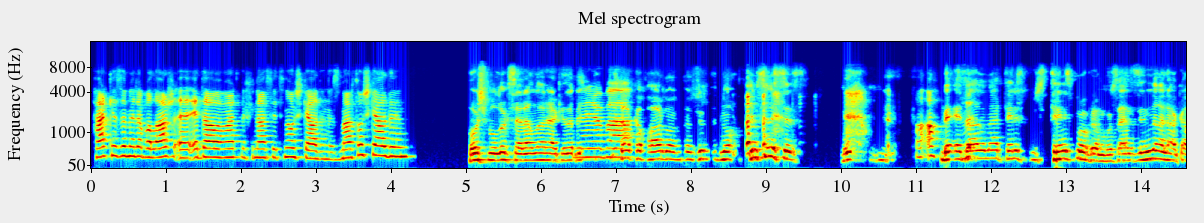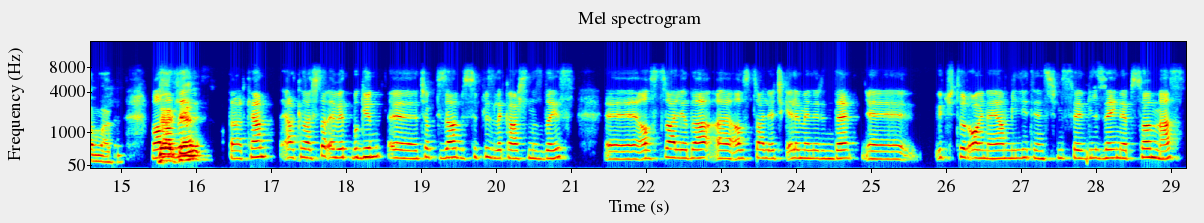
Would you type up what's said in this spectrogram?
Herkese merhabalar. Ee, Eda ve Mert'le Final Setine hoş geldiniz. Mert hoş geldin. Hoş bulduk. Selamlar herkese. Bir, bir Merhaba. dakika pardon. Özür no, kimsiniz siz? Bu, Aa, ve Eda ve Mert tenis tenis programı bu. Sen senin ne alakan var? Vallahi Derken derken arkadaşlar evet bugün e, çok güzel bir sürprizle karşınızdayız. E, Avustralya'da e, Avustralya açık elemelerinde e, 3 tur oynayan milli tenisçimiz sevgili Zeynep Sönmez,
